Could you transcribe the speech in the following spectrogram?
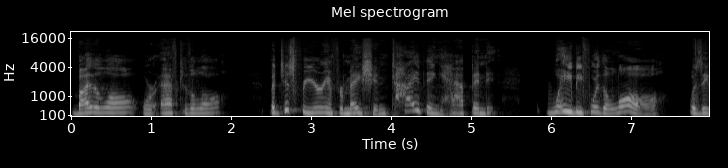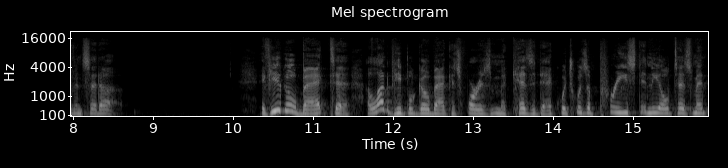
by the law or after the law. But just for your information, tithing happened way before the law was even set up. If you go back to, a lot of people go back as far as Melchizedek, which was a priest in the Old Testament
